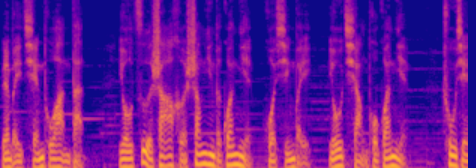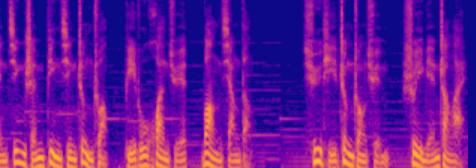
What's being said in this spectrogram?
认为前途暗淡，有自杀和伤婴的观念或行为，有强迫观念，出现精神病性症状，比如幻觉、妄想等。躯体症状群：睡眠障碍、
